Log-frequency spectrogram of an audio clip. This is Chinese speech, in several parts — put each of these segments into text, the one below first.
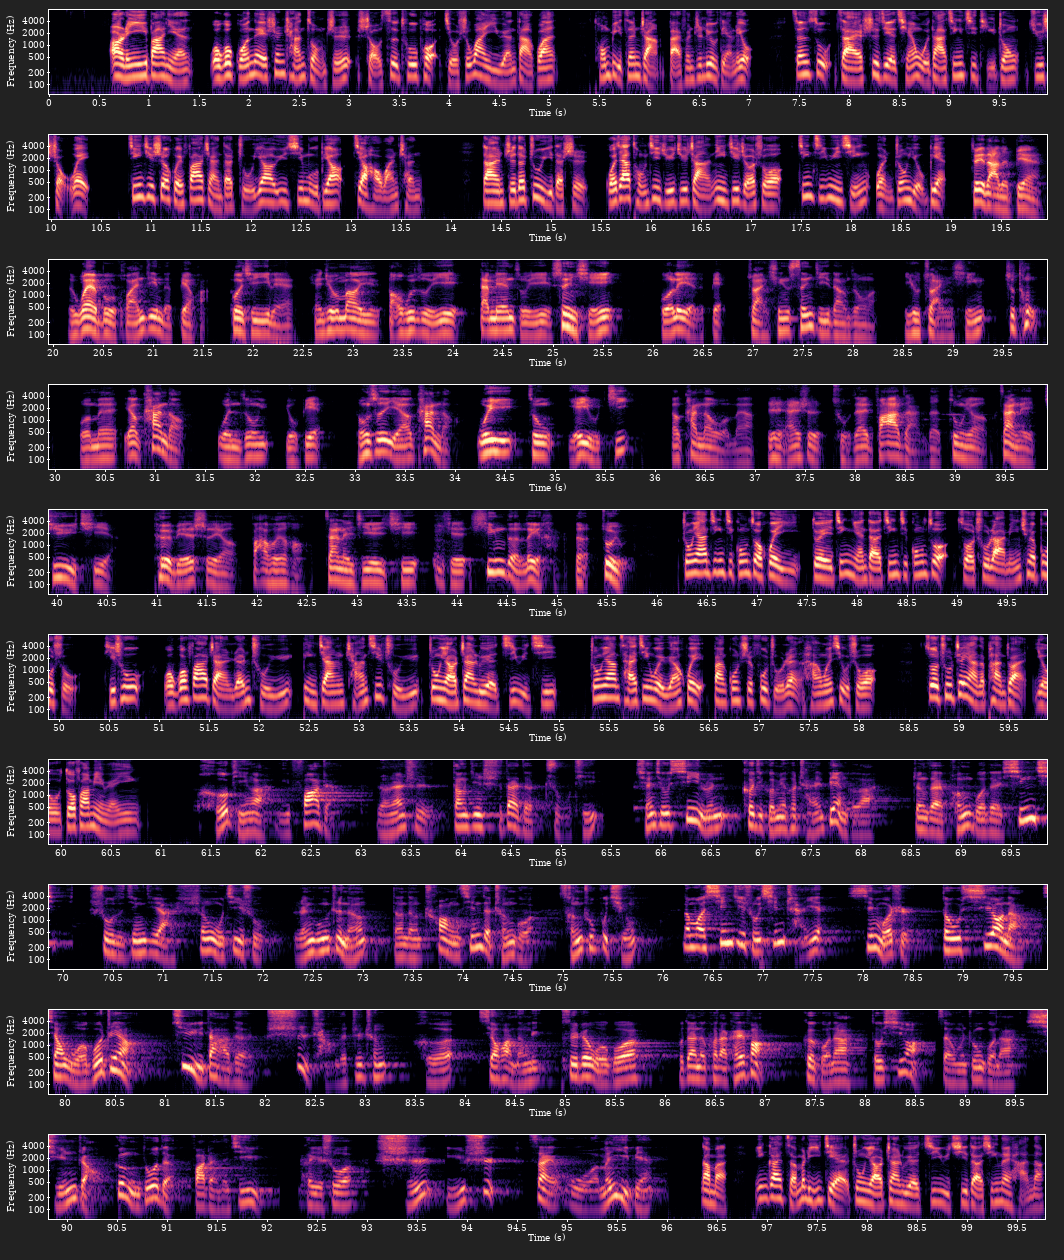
二零一八年，我国国内生产总值首次突破九十万亿元大关，同比增长百分之六点六，增速在世界前五大经济体中居首位。经济社会发展的主要预期目标较好完成。但值得注意的是，国家统计局局长宁吉喆说，经济运行稳中有变。最大的变是外部环境的变化。过去一年，全球贸易保护主义、单边主义盛行，国内也是变，转型升级当中啊，有转型之痛。我们要看到稳中有变，同时也要看到危中也有机，要看到我们啊仍然是处在发展的重要战略机遇期啊，特别是要发挥好战略机遇期一些新的内涵的作用。中央经济工作会议对今年的经济工作作出了明确部署，提出我国发展仍处于并将长期处于重要战略机遇期。中央财经委员会办公室副主任韩文秀说。做出这样的判断有多方面原因。和平啊与发展仍然是当今时代的主题。全球新一轮科技革命和产业变革啊正在蓬勃的兴起，数字经济啊、生物技术、人工智能等等创新的成果层出不穷。那么新技术、新产业、新模式都需要呢像我国这样巨大的市场的支撑和消化能力。随着我国不断的扩大开放。各国呢都希望在我们中国呢寻找更多的发展的机遇，可以说时与势在我们一边。那么，应该怎么理解重要战略机遇期的新内涵呢？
